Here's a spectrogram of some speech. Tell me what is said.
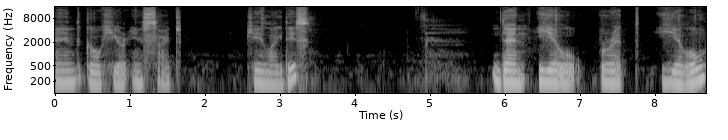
and go here inside. Okay like this. Then yellow red yellow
